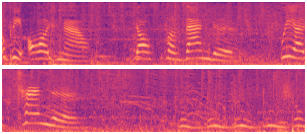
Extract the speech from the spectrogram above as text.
It'll be ours now. Dolph Vander. We are tender. Boom, boom, boom, boom, boom.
